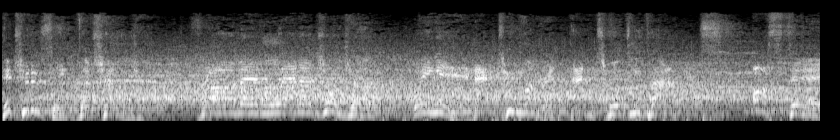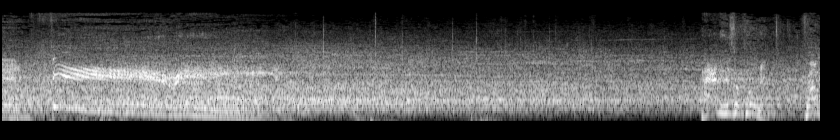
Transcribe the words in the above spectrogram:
Introducing the challenger from Atlanta, Georgia, weighing in at 220 pounds, Austin Theory. And his opponent from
